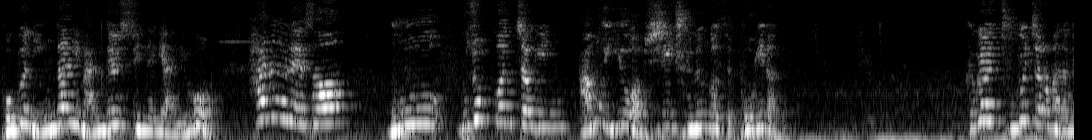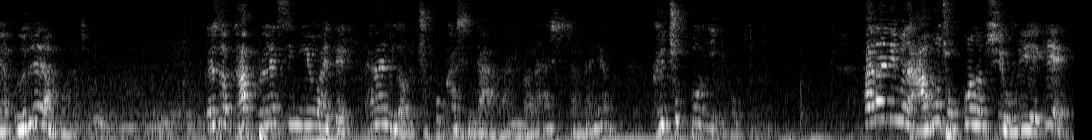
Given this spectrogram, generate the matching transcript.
복은 인간이 만들 수 있는 게 아니고 하늘에서 무, 무조건적인 아무 이유 없이 주는 것을 복이라고 해요. 그걸 두 글자로 말하면 은혜라고 하죠. 그래서 God blessing you 할 때 하나님이 너를 축복하신다라는 말을 하시잖아요. 그 축복이 이 복입니다. 하나님은 아무 조건 없이 우리에게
